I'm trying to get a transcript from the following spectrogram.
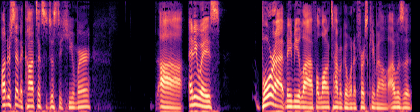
understand the context of just the humor. Uh anyways, Borat made me laugh a long time ago when it first came out. I was a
